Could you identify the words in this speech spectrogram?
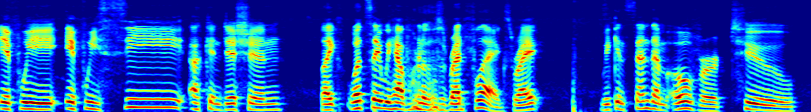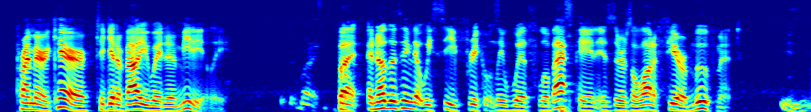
If we if we see a condition like let's say we have one of those red flags, right? We can send them over to primary care to get evaluated immediately. Right. But another thing that we see frequently with low back pain is there's a lot of fear of movement. Mm-hmm.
